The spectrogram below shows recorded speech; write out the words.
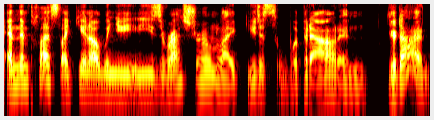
And then plus, like, you know, when you use the restroom, like you just whip it out and you're done.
